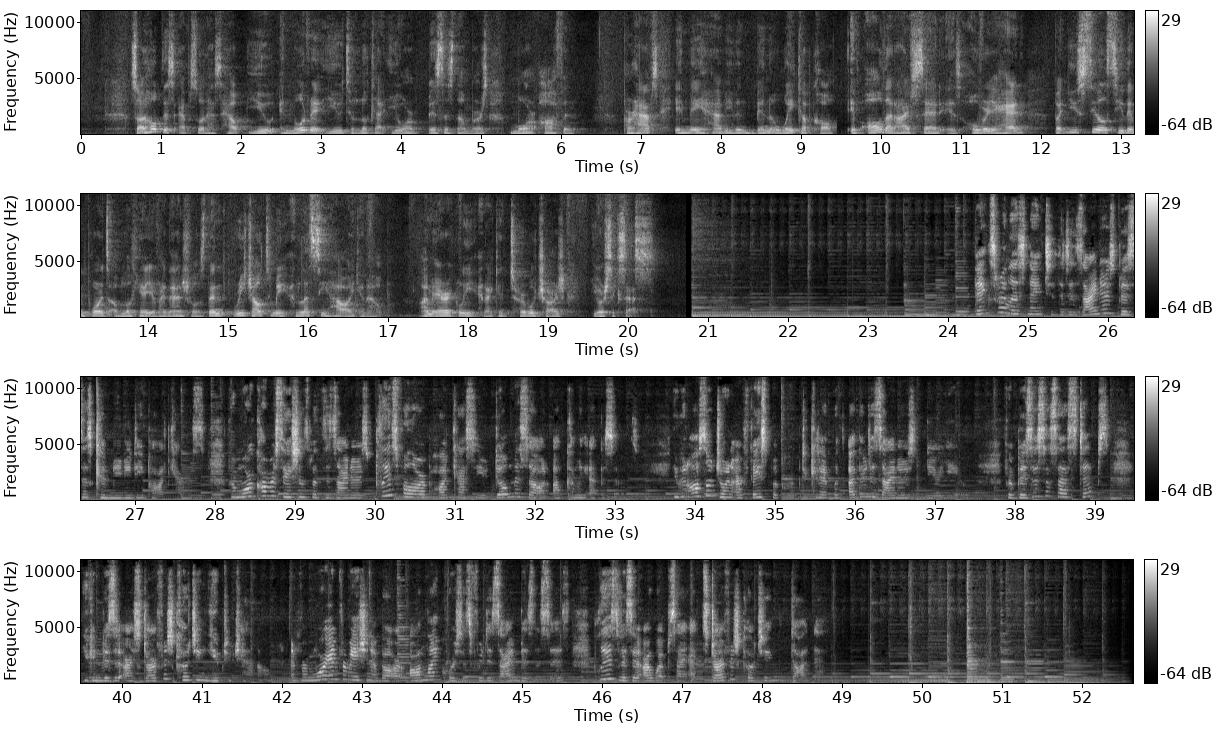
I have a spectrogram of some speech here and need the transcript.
So, I hope this episode has helped you and motivate you to look at your business numbers more often. Perhaps it may have even been a wake up call. If all that I've said is over your head, but you still see the importance of looking at your financials, then reach out to me and let's see how I can help. I'm Eric Lee and I can turbocharge your success. Thanks for listening to the Designers Business Community Podcast. For more conversations with designers, please follow our podcast so you don't miss out on upcoming episodes. You can also join our Facebook group to connect with other designers near you. For business success tips, you can visit our Starfish Coaching YouTube channel. And for more information about our online courses for design businesses, please visit our website at starfishcoaching.net.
